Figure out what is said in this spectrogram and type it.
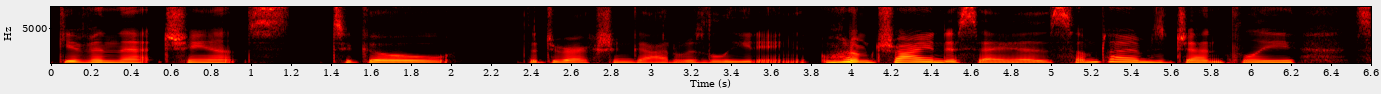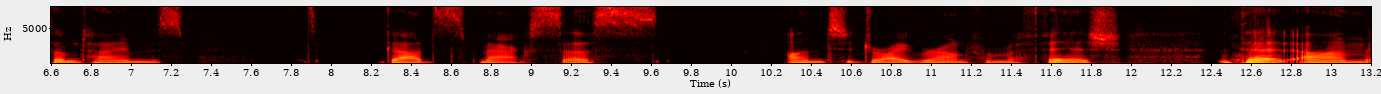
given that chance to go the direction God was leading. What I'm trying to say is sometimes gently, sometimes God smacks us onto dry ground from a fish. That um,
